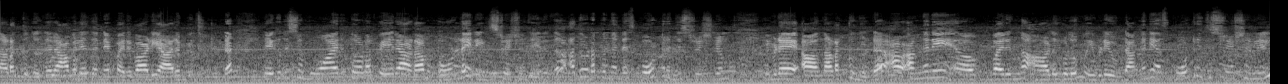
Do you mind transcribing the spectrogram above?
നടക്കുന്നത്. രാവിലെ തന്നെ പരിപാടി ആരംഭിച്ചിട്ടുണ്ട്. ഏകദേശം മൂവായിരത്തോളം പേരാണ് ഓൺലൈൻ രജിസ്ട്രേഷൻ ചെയ്തത്. അതോടൊപ്പം തന്നെ സ്പോട്ട് രജിസ്ട്രേഷനും ഇവിടെ നടക്കുന്നുണ്ട്. അങ്ങനെ വരുന്ന ആളുകളും ഇവിടെയുണ്ട്. അങ്ങനെ ആ സ്പോട്ട് രജിസ്ട്രേഷനിൽ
